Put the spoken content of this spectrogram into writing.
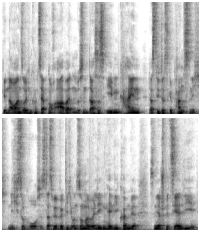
genau an solchen Konzepten auch arbeiten müssen, dass es eben kein, dass die Diskrepanz nicht, nicht so groß ist, dass wir wirklich uns nochmal überlegen, hey, wie können wir, das sind ja speziell die,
